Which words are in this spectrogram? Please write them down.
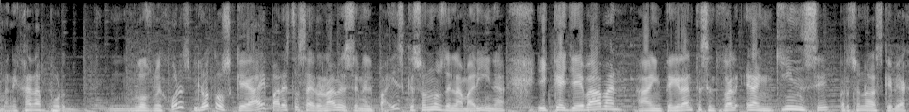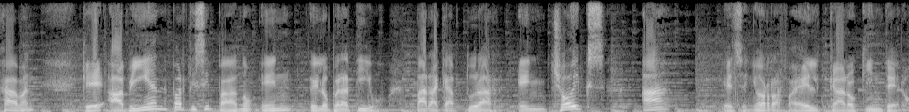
manejada por los mejores pilotos que hay para estas aeronaves en el país, que son los de la Marina, y que llevaban a integrantes en total, eran 15 personas las que viajaban, que habían participado en el operativo para capturar en Choix a el señor Rafael Caro Quintero.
